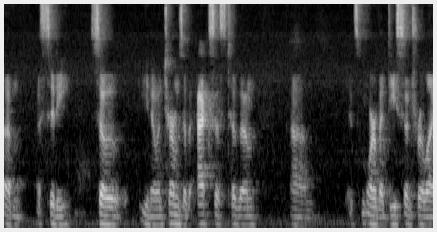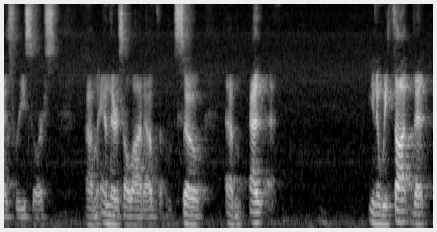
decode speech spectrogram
um, a city. So you know, in terms of access to them, um, it's more of a decentralized resource, um, and there's a lot of them. So um, as, you know, we thought that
